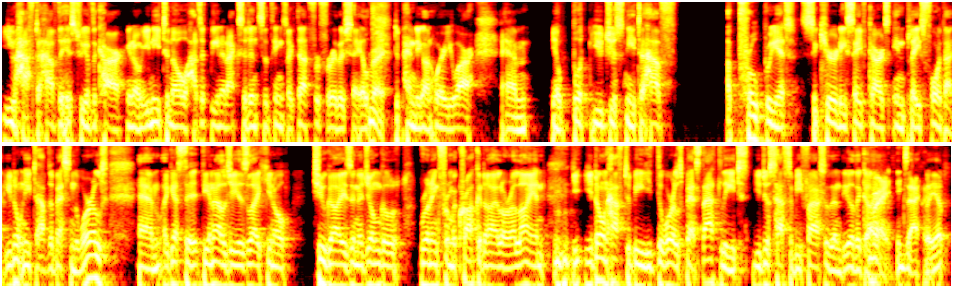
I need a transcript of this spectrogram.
you have to have the history of the car. You know, you need to know has it been an accident and things like that for further sale, right. depending on where you are. Um, you know, but you just need to have appropriate security safeguards in place for that. You don't need to have the best in the world. Um, I guess the, the analogy is like, you know, two guys in a jungle running from a crocodile or a lion. Mm-hmm. You, you, don't have to be the world's best athlete. You just have to be faster than the other guy. Right. Exactly. Yep.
